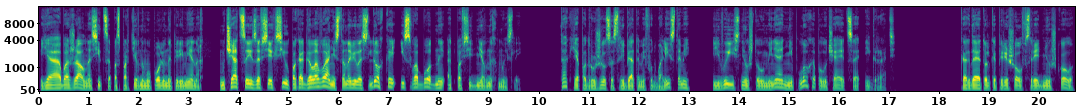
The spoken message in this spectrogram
Я обожал носиться по спортивному полю на переменах, мчаться изо всех сил, пока голова не становилась легкой и свободной от повседневных мыслей. Так я подружился с ребятами-футболистами и выяснил, что у меня неплохо получается играть. Когда я только перешел в среднюю школу,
